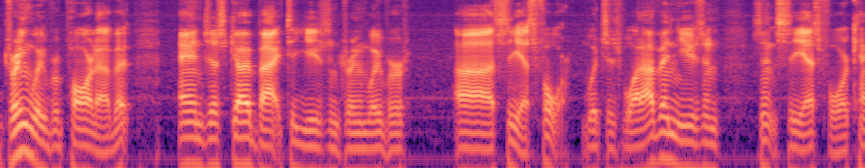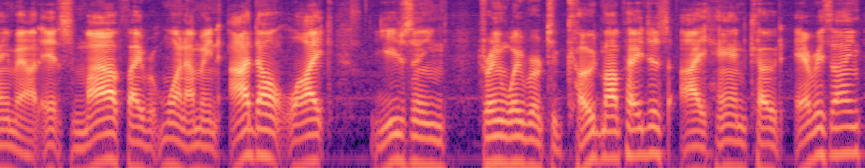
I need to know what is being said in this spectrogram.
Dreamweaver part of it and just go back to using Dreamweaver uh, CS4, which is what I've been using since CS4 came out. It's my favorite one. I mean, I don't like using Dreamweaver to code my pages. I hand code everything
